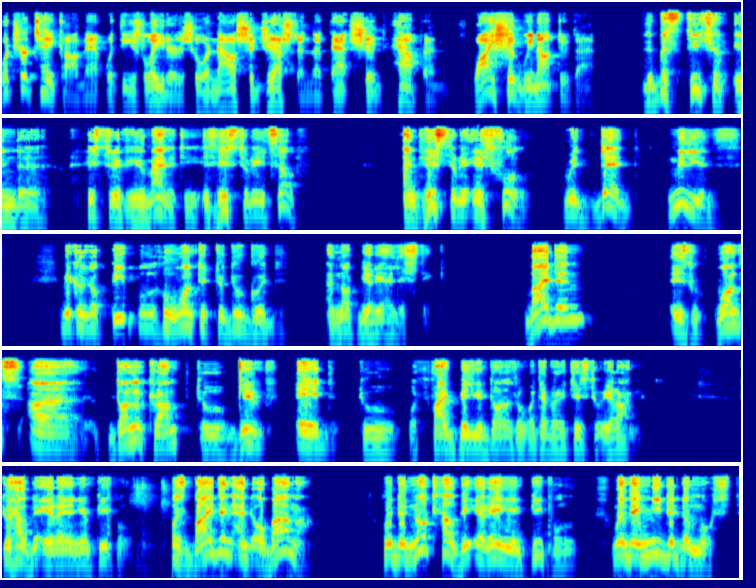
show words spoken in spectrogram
What's your take on that with these leaders who are now suggesting that that should happen? Why should we not do that? The best teacher in the history of humanity is history itself. And history is full with dead millions because of people who wanted to do good and not be realistic. Biden is wants uh, Donald Trump to give aid to what five billion dollars or whatever it is to Iran to help the Iranian people. It was Biden and Obama who did not help the Iranian people when they needed the most.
